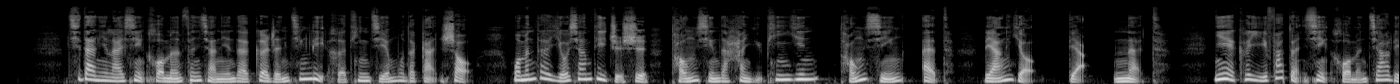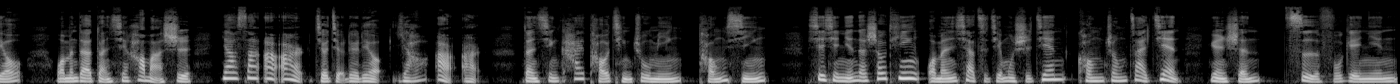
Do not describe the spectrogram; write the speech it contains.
期待您来信和我们分享您的个人经历和听节目的感受。我们的邮箱地址是同行的汉语拼音同行 at 良友点 net。你也可以发短信和我们交流，我们的短信号码是幺三二二九九六六幺二二，短信开头请注明“同行”。谢谢您的收听，我们下次节目时间空中再见，愿神赐福给您。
